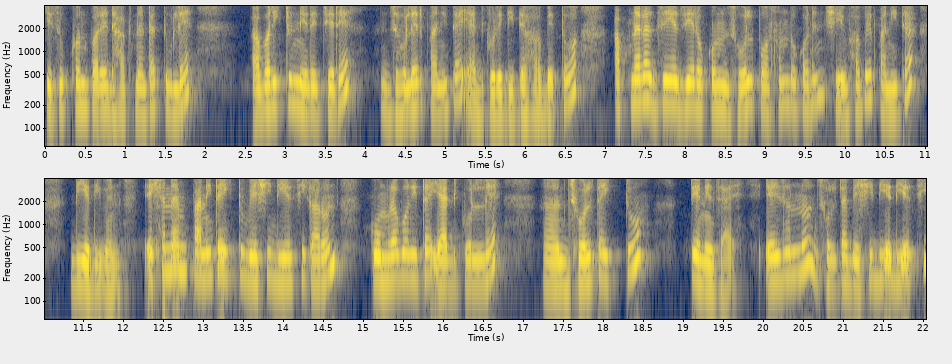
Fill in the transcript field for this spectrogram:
কিছুক্ষণ পরে ঢাকনাটা তুলে আবার একটু নেড়ে চেড়ে ঝোলের পানিটা অ্যাড করে দিতে হবে। তো আপনারা যে যেরকম ঝোল পছন্দ করেন সেভাবে পানিটা দিয়ে দিবেন। এখানে আমি পানিটা একটু বেশি দিয়েছি কারণ কুমড়া বড়িটা অ্যাড করলে ঝোলটা একটু টেনে যায়। এই জন্য ঝোলটা বেশি দিয়ে দিয়েছি।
